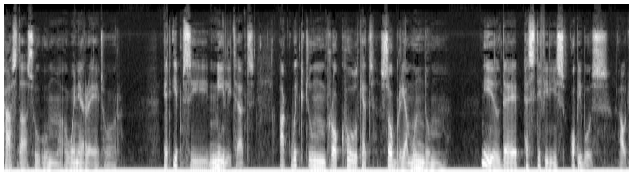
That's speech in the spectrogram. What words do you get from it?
casta suum veneretur et ipsi militat ac victum proculcet sobria mundum nil de pestifidis opibus aut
